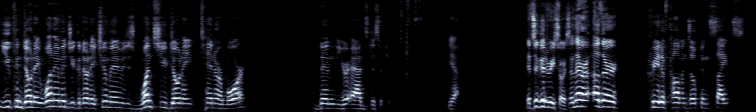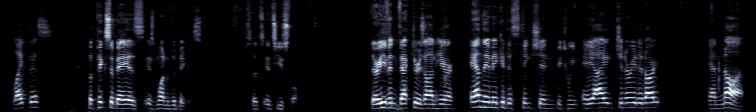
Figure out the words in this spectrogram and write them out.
you can donate one image, you can donate two images. Once you donate 10 or more, then your ads disappear. Yeah. It's a good resource. And there are other Creative Commons open sites like this, but Pixabay is, is one of the biggest. So it's, it's useful. There are even vectors on here, and they make a distinction between AI generated art and non.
